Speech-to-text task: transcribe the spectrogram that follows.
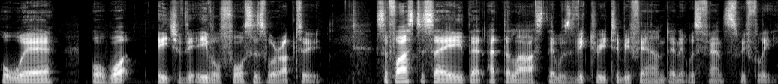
or where or what each of the evil forces were up to. Suffice to say that at the last there was victory to be found, and it was found swiftly.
